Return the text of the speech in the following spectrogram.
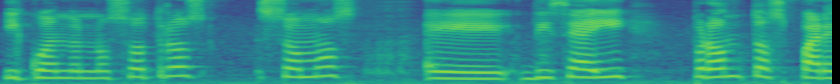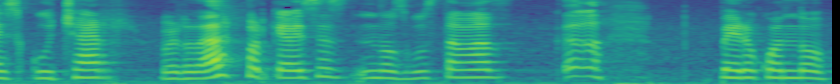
y cuando nosotros somos eh, dice ahí, prontos para escuchar, ¿verdad? Porque a veces nos gusta más, pero cuando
